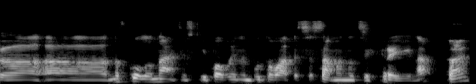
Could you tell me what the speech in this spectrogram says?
е, е, навколо натівський повинен будуватися саме на цих країнах. Так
